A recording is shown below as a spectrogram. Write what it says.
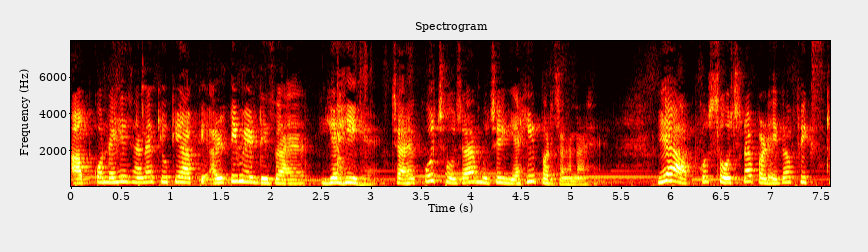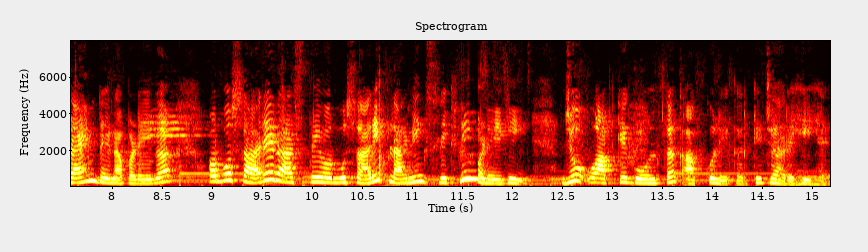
आपको नहीं जाना क्योंकि आपकी अल्टीमेट डिज़ायर यही है। चाहे कुछ हो जाए, मुझे यहीं पर जाना है। यह आपको सोचना पड़ेगा फिक्स टाइम देना पड़ेगा और वो सारे रास्ते और वो सारी प्लानिंग्स लिखनी पड़ेगी जो आपके गोल तक आपको लेकर के जा रही है।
